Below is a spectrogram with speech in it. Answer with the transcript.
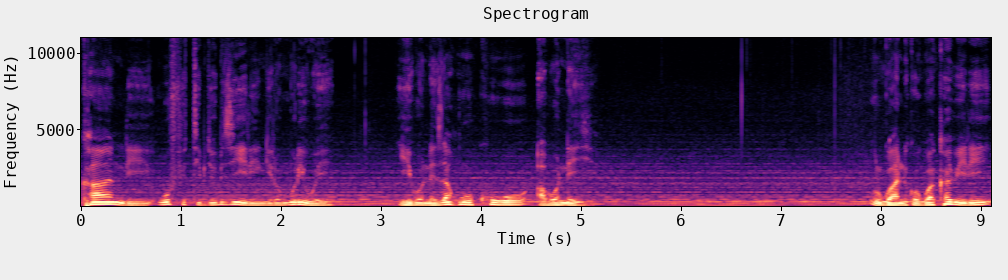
Kandi ufite ibyo byiringiro muri we yiboneza nk'uko uwo aboneye. Urwandiko rwa kabiri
